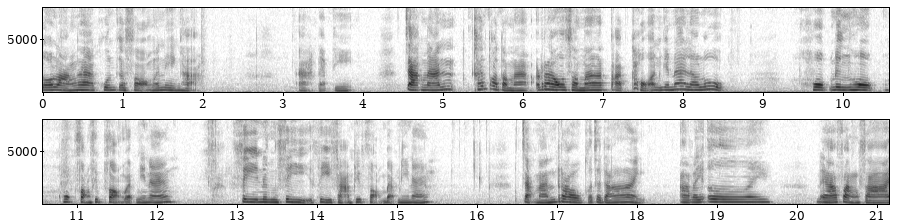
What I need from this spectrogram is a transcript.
ตัวหลังค่ะ คูณกับสองนั่นเองค่ะ อะแบบนี้ จากนั้นขั้นตอนต่อมาเราสามารถตัดถอนกันได้แล้วลูกหกหนึ่งหกหกสองสิบสองแบบนี้นะสี่หนึ่งสี่สี่สามสิบสองแบบนี้นะ จากนั้นเราก็จะได้อะไรเอ่ยนะคะฝั่งซ้าย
